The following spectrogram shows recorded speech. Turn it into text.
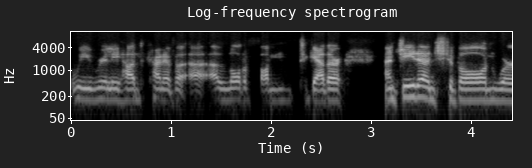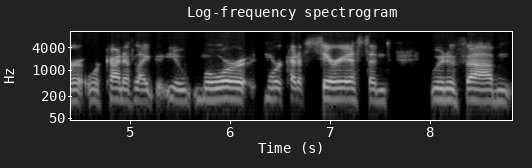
we really had kind of a, a lot of fun together. And Gina and Siobhan were were kind of like you know more more kind of serious and would have um,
